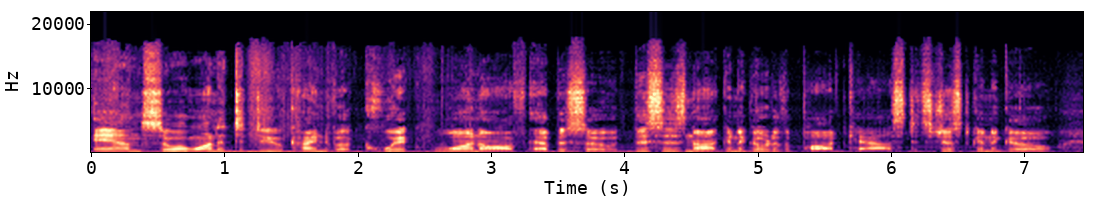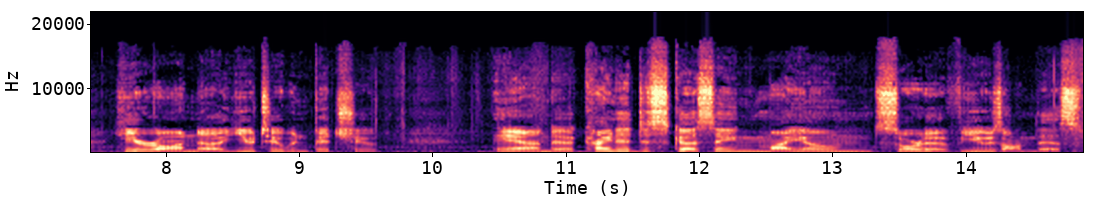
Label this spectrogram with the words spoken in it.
And so I wanted to do kind of a quick one off episode. This is not going to go to the podcast, it's just going to go here on uh, YouTube and BitChute and uh, kind of discussing my own sort of views on this.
